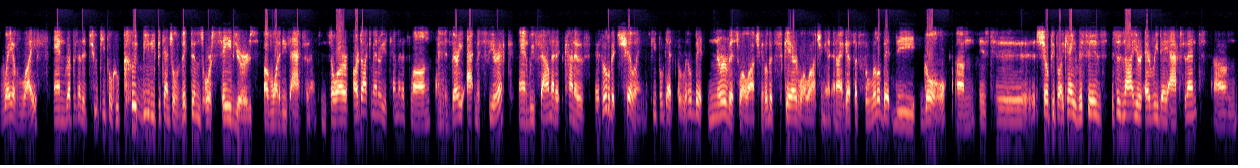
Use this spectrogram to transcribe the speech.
way of life and represented two people who could be the potential victims or saviors of one of these accidents. And so our, our documentary is 10 minutes long and it's very atmospheric. And we found that it kind of, it's a little bit chilling. People get a little bit nervous while watching it, a little bit scared while watching it. And I guess that's a little bit the goal um, is to show people like, hey, this is, this is not your everyday accident. Um,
